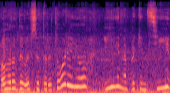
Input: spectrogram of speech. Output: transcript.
огородили всю територію і наприкінці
